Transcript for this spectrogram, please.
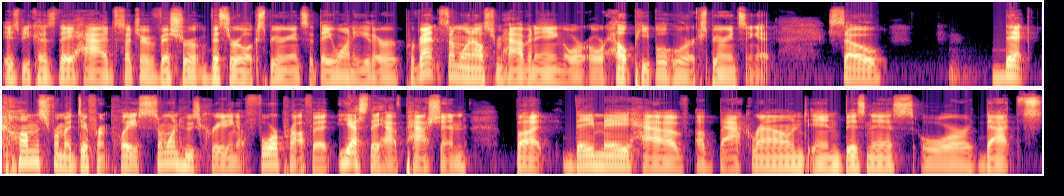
is because they had such a visceral, visceral experience that they want to either prevent someone else from having or, or help people who are experiencing it. So that comes from a different place. Someone who's creating a for profit, yes, they have passion, but they may have a background in business or that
